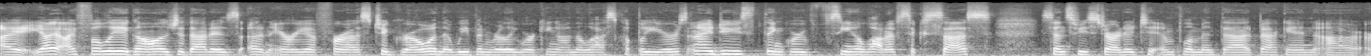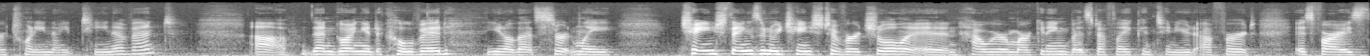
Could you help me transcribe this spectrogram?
I, I fully acknowledge that that is an area for us to grow and that we've been really working on the last couple years. And I do think we've seen a lot of success since we started to implement that back in uh, our 2019 event. Uh, then going into COVID, you know, that's certainly changed things when we changed to virtual and how we were marketing, but it's definitely a continued effort as far as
